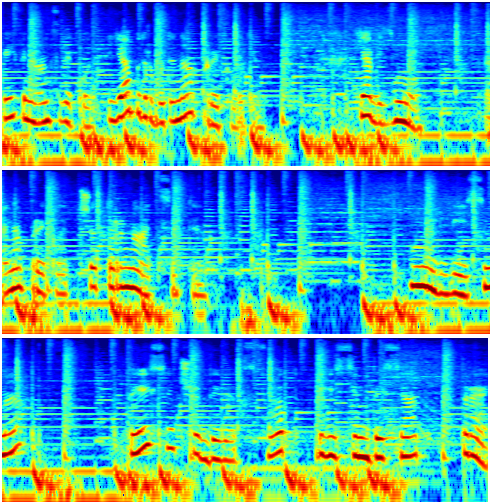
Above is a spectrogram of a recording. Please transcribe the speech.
твій фінансовий код. Я буду робити на прикладі. Я візьму, е, наприклад, 14 08 1983.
